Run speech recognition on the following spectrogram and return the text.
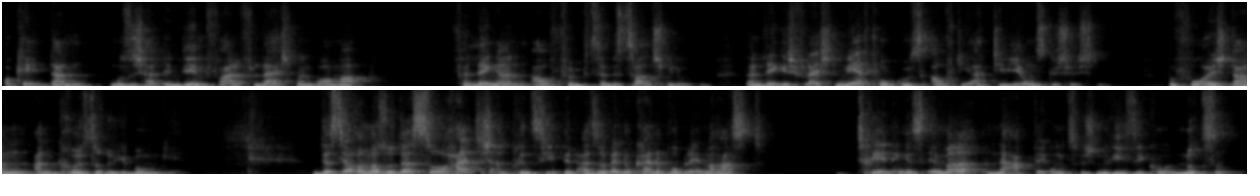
Okay, dann muss ich halt in dem Fall vielleicht mein Warm-up verlängern auf 15 bis 20 Minuten. Dann lege ich vielleicht mehr Fokus auf die Aktivierungsgeschichten, bevor ich dann an größere Übungen gehe. Und das ist ja auch immer so, das so halte ich an Prinzipien. Also wenn du keine Probleme hast, Training ist immer eine Abwägung zwischen Risiko und Nutzen.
